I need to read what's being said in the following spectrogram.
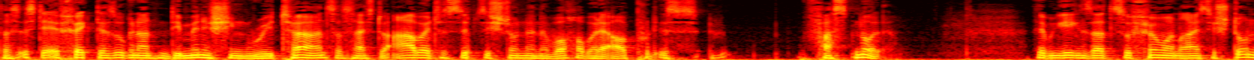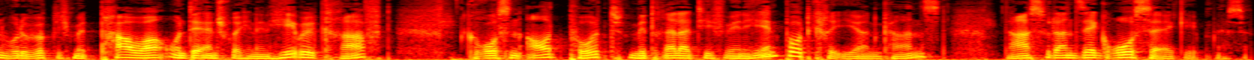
Das ist der Effekt der sogenannten Diminishing Returns. Das heißt, du arbeitest 70 Stunden in der Woche, aber der Output ist fast null. Im Gegensatz zu 35 Stunden, wo du wirklich mit Power und der entsprechenden Hebelkraft großen Output mit relativ wenig Input kreieren kannst, da hast du dann sehr große Ergebnisse.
